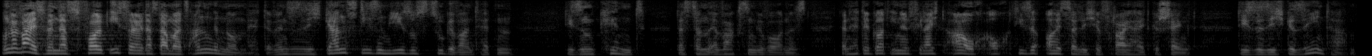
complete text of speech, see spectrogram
Und wer weiß, wenn das Volk Israel das damals angenommen hätte, wenn sie sich ganz diesem Jesus zugewandt hätten, diesem Kind, das dann erwachsen geworden ist, dann hätte Gott ihnen vielleicht auch, auch diese äußerliche Freiheit geschenkt, die sie sich gesehnt haben.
